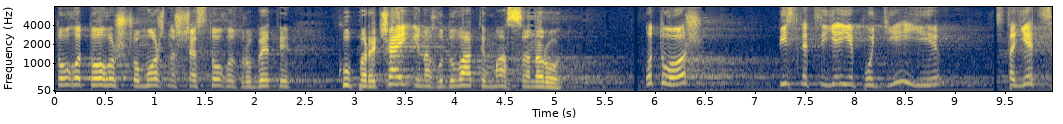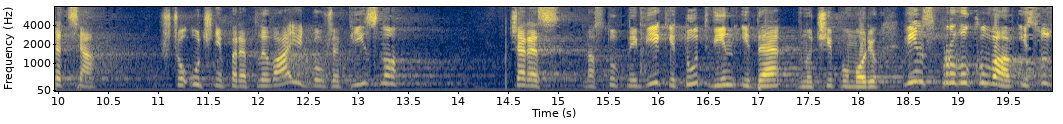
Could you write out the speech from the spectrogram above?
того, того, що можна ще з того зробити купу речей і нагодувати маса народу. Отож, після цієї події стається ця, що учні перепливають, бо вже пізно, через наступний бік, і тут він іде вночі по морю. Він спровокував. Ісус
